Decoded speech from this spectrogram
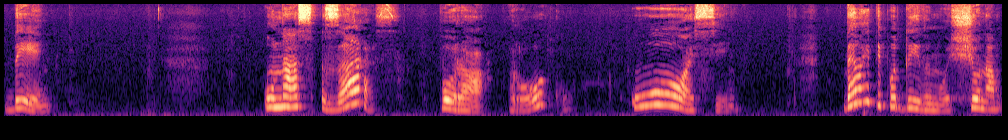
день. У нас зараз пора року осінь. Давайте подивимось, що нам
